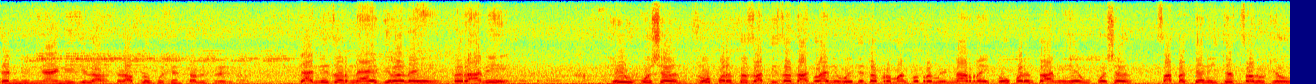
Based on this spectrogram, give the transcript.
त्यांनी न्याय नाही दिला तर आपलं उपोषण चालूच राहील का? त्यांनी जर न्याय दिला नाही तर आम्ही हे उपोषण जोपर्यंत जातीचा दाखला आणि वैधता प्रमाणपत्र मिळणार नाही तोपर्यंत आम्ही हे उपोषण सातत्याने इथंच चालू ठेवू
